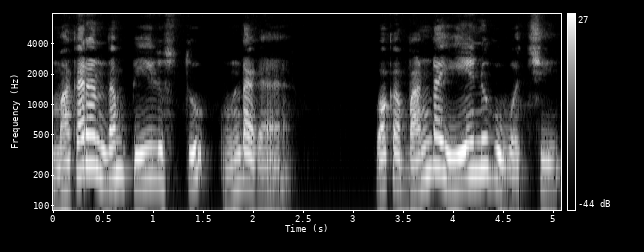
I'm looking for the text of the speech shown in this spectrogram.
మకరందం పీలుస్తూ ఉండగా ఒక బండ ఏనుగు వచ్చి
